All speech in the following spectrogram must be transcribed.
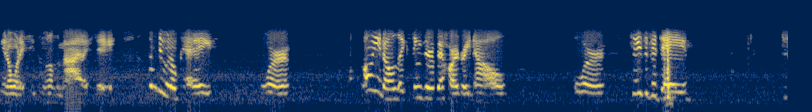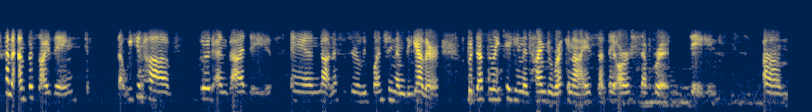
you know, when I see someone on the mat, I say, I'm doing okay. Or, oh, you know, like things are a bit hard right now. Or, today's a good day. Just kind of emphasizing that we can have good and bad days and not necessarily bunching them together, but definitely taking the time to recognize that they are separate days. Um,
